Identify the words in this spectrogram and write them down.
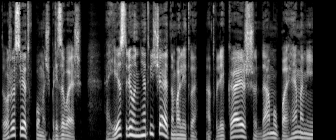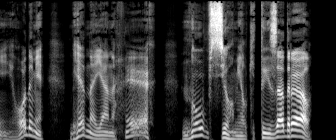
тоже свет в помощь призываешь. А если он не отвечает на молитвы, отвлекаешь даму поэмами и одами? Бедная Яна, эх. Ну все, мелкий, ты задрал.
